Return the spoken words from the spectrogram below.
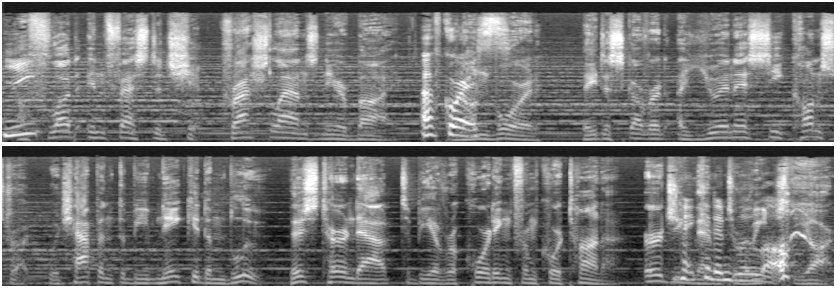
a flood infested ship crash lands nearby. Of course. And on board, they discovered a UNSC construct which happened to be naked and blue. This turned out to be a recording from Cortana, urging Naked them to reach lol. the Ark.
